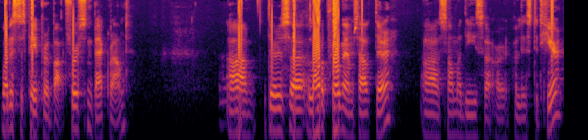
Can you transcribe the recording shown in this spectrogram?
what is this paper about? First, some background. Um, there's a, a, lot of programs out there. Uh, some of these are, are, listed here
